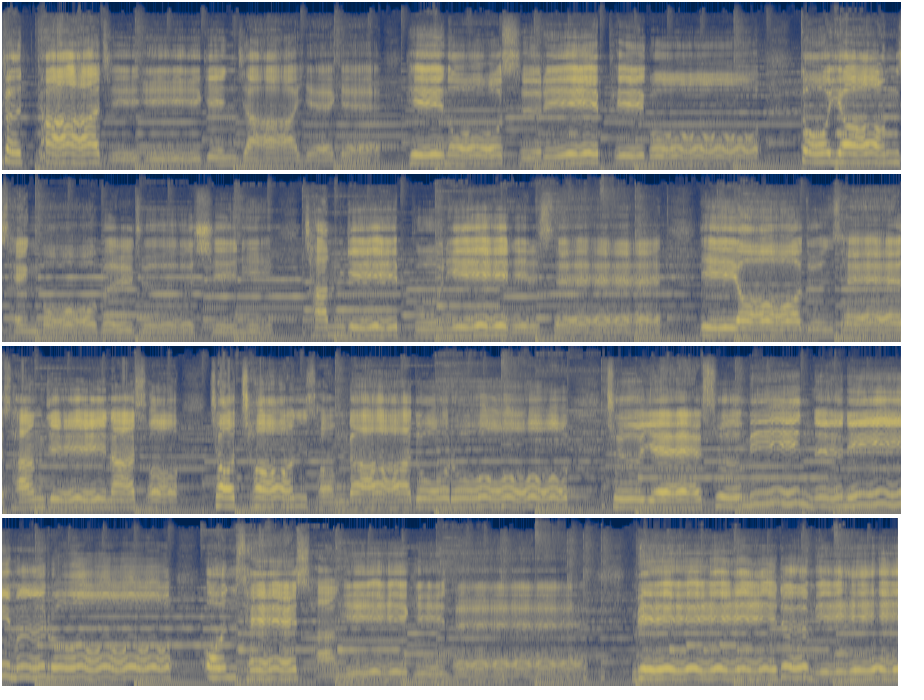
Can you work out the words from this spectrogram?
끝까지 이긴 자에게 흰 옷을 입히고 또 영생복을 주시니 참 기쁜 일일세. 이 어두운 세상 지나서 저 천성 가도록 주 예수 믿는 힘으로 온 세상 이기네. 믿음이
